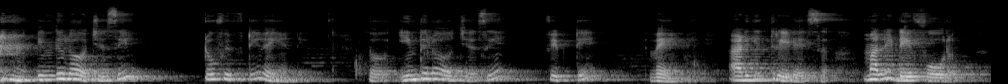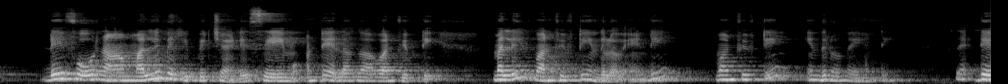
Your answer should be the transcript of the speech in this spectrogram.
ఇందులో వచ్చేసి టూ ఫిఫ్టీ వేయండి. సో ఇందులో వచ్చేసి ఫిఫ్టీ వేయండి అడిగి త్రీ డేస్ మళ్ళీ డే ఫోర్ డే ఫోర్న మళ్ళీ మీరు రిపీట్ చేయండి. సేమ్ అంటే ఎలాగా? వన్ ఫిఫ్టీ మళ్ళీ వన్ ఫిఫ్టీ ఇందులో వేయండి. వన్ ఫిఫ్టీ ఇందులో వేయండి. డే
